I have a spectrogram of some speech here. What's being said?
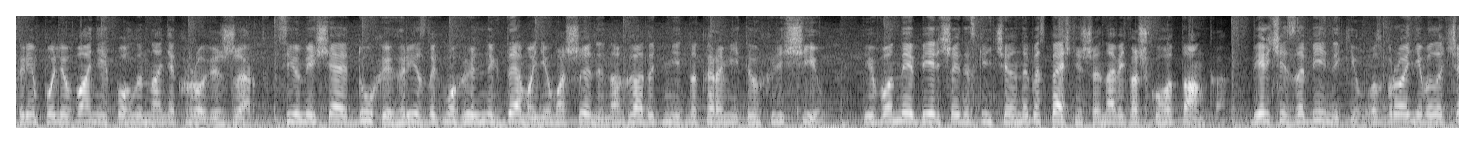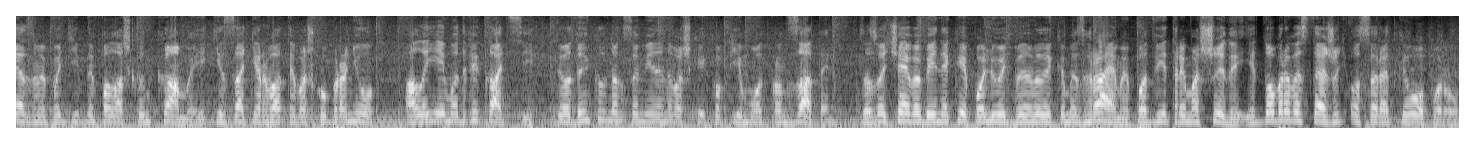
крім полювання і поглинання крові жертв. Ці вміщають духи грізних могильних демонів машини, нагадують мідно-карамітових кліщів. І вони більше і нескінченно небезпечніше навіть важкого танка. Більшість забійників озброєні величезними подібними палашклинками, які здатні рвати важку броню, але є й модифікації, де один клинок замінений на важкий коп'ємот пронзатель. Зазвичай вибійники полюють невеликими зграями по 2-3 машини і добре вистежують осередки опору.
